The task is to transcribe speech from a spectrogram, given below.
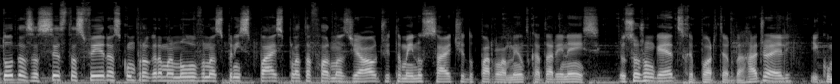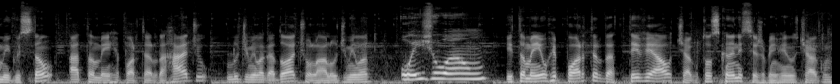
todas as sextas-feiras com um programa novo nas principais plataformas de áudio e também no site do Parlamento Catarinense. Eu sou João Guedes, repórter da Rádio L, e comigo estão a também repórter da rádio, Ludmila Gadotti. Olá, Ludmila. Oi, João. E também o repórter da TVA, o Thiago Toscani. Seja bem-vindo, Thiago.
